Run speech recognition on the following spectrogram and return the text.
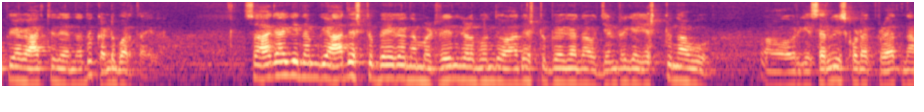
ಉಪಯೋಗ ಆಗ್ತಿದೆ ಅನ್ನೋದು ಕಂಡು ಬರ್ತಾ ಇದೆ. ಸೊ ಹಾಗಾಗಿ ನಮಗೆ ಆದಷ್ಟು ಬೇಗ ನಮ್ಮ ಟ್ರೈನ್ಗಳು ಬಂದು ಆದಷ್ಟು ಬೇಗ ನಾವು ಜನರಿಗೆ ಎಷ್ಟು ನಾವು ಅವರಿಗೆ ಸರ್ವಿಸ್ ಕೊಡೋಕ್ಕೆ ಪ್ರಯತ್ನ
